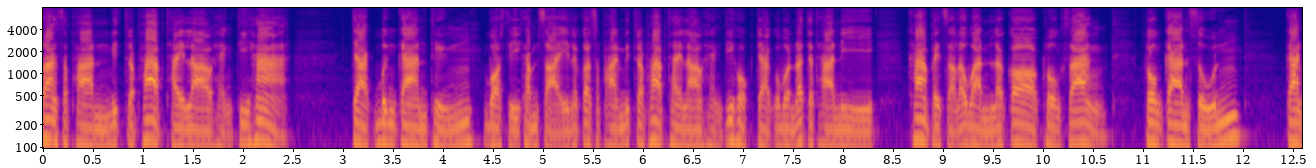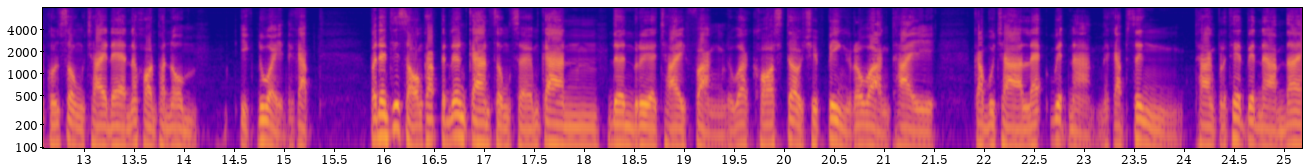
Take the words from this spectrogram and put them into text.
สร้างสะพานมิตรภาพไทยลาวแห่งที่ 5 จากบึงการถึงบ่อสีคำใส แล้วก็สะพานมิตรภาพไทยลาวแห่งที่ 6 จากอุบลราชธานี ข้ามไปสารวัน แล้วก็โครงสร้าง โครงการศูนย์ การขนส่งชายแดนนครพนมอีกด้วยนะครับประเด็นที่ 2 ครับเป็นเรื่องการส่งเสริมการเดินเรือชายฝั่ง หรือว่า coastal shipping ระหว่างไทย กัมพูชาและเวียดนามนะครับซึ่งทางประเทศเวียดนามได้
